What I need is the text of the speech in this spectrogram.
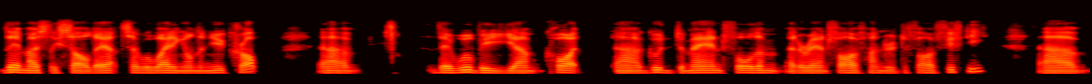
they're mostly sold out. So we're waiting on the new crop. Um, there will be um, quite uh, good demand for them at around 500 to 550 um,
